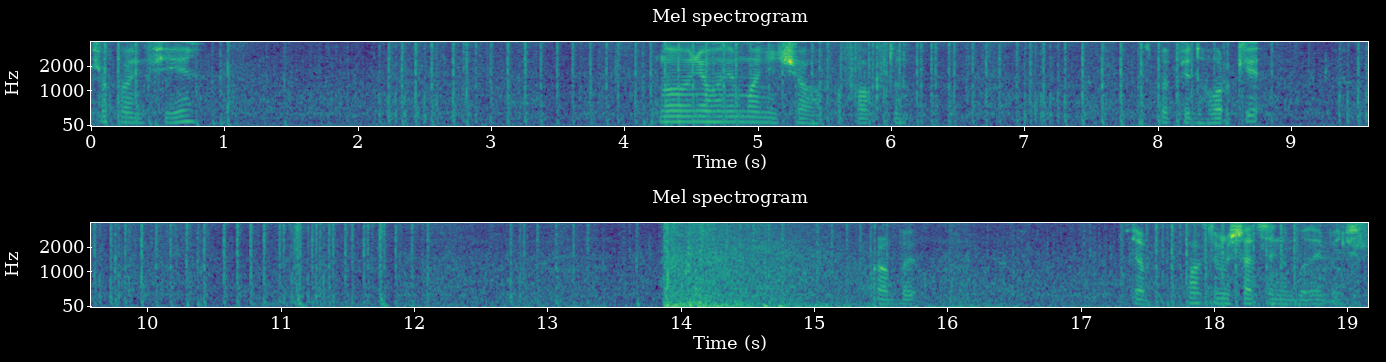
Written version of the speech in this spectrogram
Що по інфі? Ну у нього нема нічого по факту. З підгорки. Пробив. Все, факту мішатися не буде більше.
